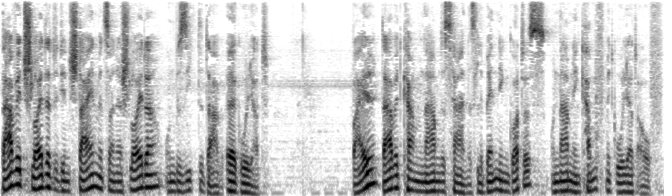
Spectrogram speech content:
David schleuderte den Stein mit seiner Schleuder und besiegte David, äh, Goliath. Weil David kam im Namen des Herrn, des lebendigen Gottes, und nahm den Kampf mit Goliath auf.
